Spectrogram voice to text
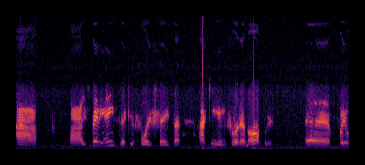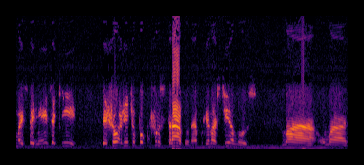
a a experiência que foi feita aqui em Florianópolis é, foi uma experiência que deixou a gente um pouco frustrado, né? Porque nós tínhamos uma, uma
